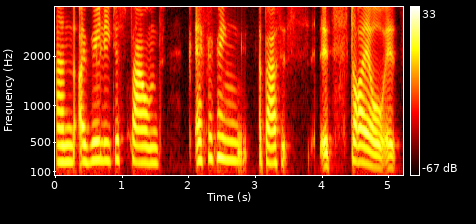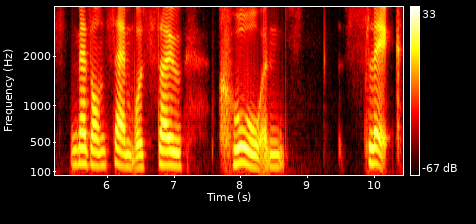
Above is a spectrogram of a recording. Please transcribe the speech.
and i really just found everything about its its style its mise en scène was so cool and slick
